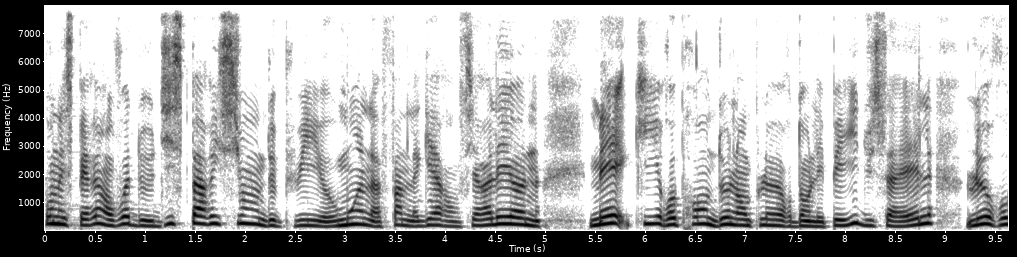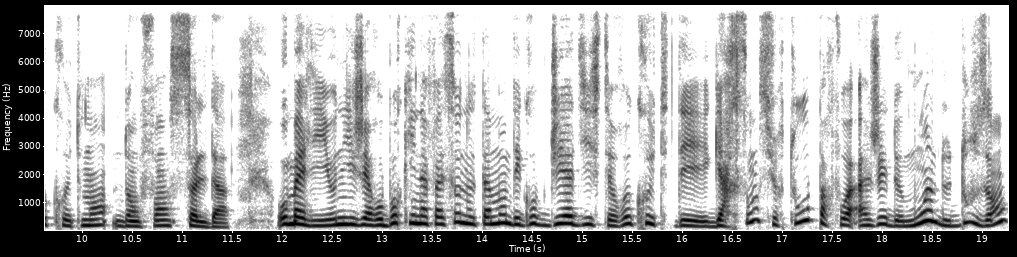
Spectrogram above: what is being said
qu'on espérait en voie de disparition depuis au moins la fin de la guerre en Sierra Leone, mais qui reprend de l'ampleur dans les pays du Sahel, le recrutement d'enfants soldats. Au Mali, au Niger, au Burkina Faso notamment, des groupes djihadistes recrutent des garçons surtout, parfois âgés de moins de 12 ans,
